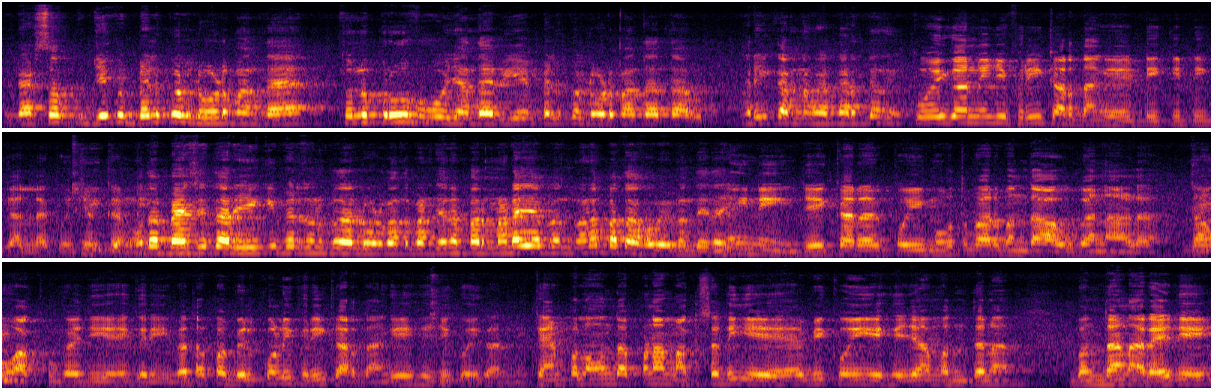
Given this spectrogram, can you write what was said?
ਡਾਕਟਰ ਸਾਹਿਬ ਜੇ ਕੋਈ ਬਿਲਕੁਲ ਲੋੜਵੰਦ ਹੈ ਤੁਹਾਨੂੰ ਪ੍ਰੂਫ ਹੋ ਜਾਂਦਾ ਵੀ ਇਹ ਬਿਲਕੁਲ ਲੋੜਵੰਦ ਹੈ ਤਾਂ ਫਰੀ ਕਰਨਾ ਹੋਇਆ ਕਰ ਦਿਓਗੇ ਕੋਈ ਗੱਲ ਨਹੀਂ ਜੀ ਫ੍ਰੀ ਕਰ ਦਾਂਗੇ ਏਡੀ ਕਿੱਡੀ ਗੱਲ ਹੈ ਕੋਈ ਚੱਕਰ ਨਹੀਂ। ਉਹਦਾ ਵੈਸੇ ਤਾਂ ਰੇਕ ਹੀ ਫਿਰ ਤੁਹਾਨੂੰ ਪਤਾ ਲੋੜਵੰਦ ਬਣ ਜਾਂਦਾ ਪਰ ਮਾੜਾ ਜਿਹਾ ਬੰਦਾ ਨਾ ਪਤਾ ਹੋਵੇ ਬੰਦੇ ਦਾ। ਨਹੀਂ ਨਹੀਂ ਜੇਕਰ ਕੋਈ ਮੋਤਬਾਰ ਬੰਦਾ ਆਊਗਾ ਨਾਲ ਤਾਂ ਉਹ ਆਖੂਗਾ ਜੀ ਇਹ ਗਰੀਬ ਹੈ ਤਾਂ ਆਪਾਂ ਬਿਲਕੁਲ ਹੀ ਫ੍ਰੀ ਕਰ ਦਾਂਗੇ ਇਹ ਜੀ ਕੋਈ ਗੱਲ ਨਹੀਂ। ਕੈਂਪ ਲਾਉਣ ਦਾ ਆਪਣਾ ਮਕਸਦ ਹੀ ਇਹ ਹੈ ਵੀ ਕੋਈ ਇਹੋ ਜਿਹਾ ਬੰਦਨ ਬੰਦਾ ਨਾ ਰਹਿ ਜੇ।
